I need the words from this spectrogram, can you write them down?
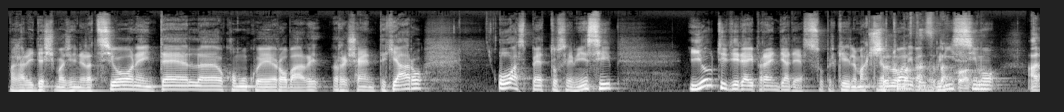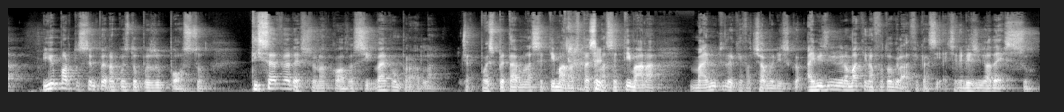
magari decima generazione, Intel o comunque roba re- recente, chiaro, o aspetto sei mesi. Io ti direi prendi adesso perché le macchine Sono attuali vanno benissimo. Ah, io parto sempre da questo presupposto ti serve adesso una cosa, sì, vai a comprarla. Cioè, puoi aspettare una settimana, aspetta sì. una settimana, ma è inutile che facciamo il discorso. Hai bisogno di una macchina fotografica? Sì, ce n'hai bisogno adesso.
